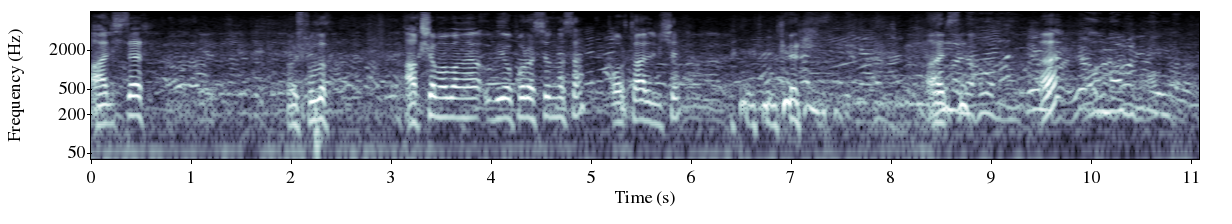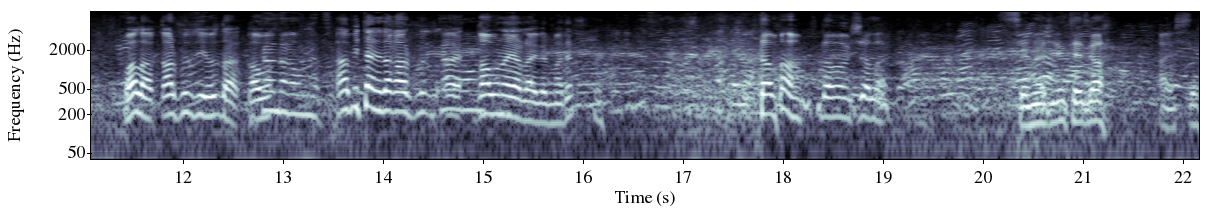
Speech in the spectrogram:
Alişler. Hoş bulduk. Akşama bana bir operasyonlasan orta halli bir şey. Görüşürüz. Alişler. Ha? Valla karpuz yiyoruz da kavun. Ha bir tane de karpuz kavun ayarlayıverim hadi. tamam, tamam inşallah. Semerci'nin tezgah. Alişler.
